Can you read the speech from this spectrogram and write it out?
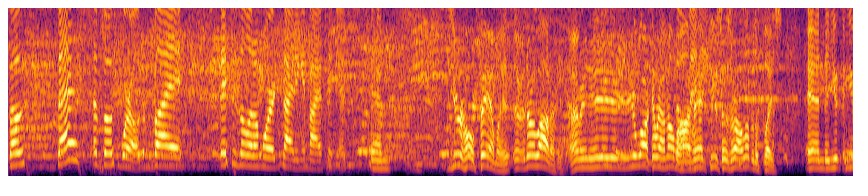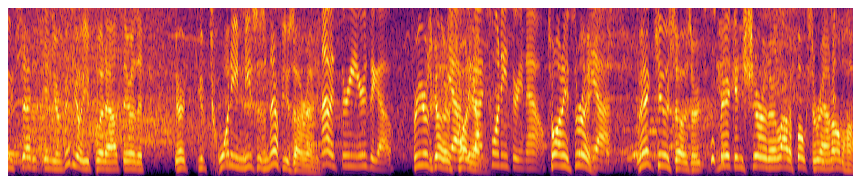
both best of both worlds, but this is a little more exciting in my opinion. And your whole family, there, there are a lot of you. I mean, you, you, you walk around So Omaha, many. Mancusos are all over the place. And you, you said in your video you put out there that there, you have 20 nieces and nephews already. That was three years ago. Three years ago, there was yeah, 20 we got them. 23 now. 23. Yeah. Mancusos are making sure there are a lot of folks around Omaha.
